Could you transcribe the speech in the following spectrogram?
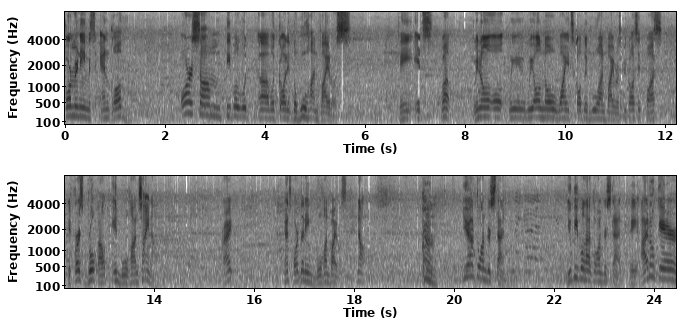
former name is NCOV or some people would uh, would call it the Wuhan virus. Okay, it's well, we know we we all know why it's called the Wuhan virus because it was it first broke out in Wuhan, China. Right? Henceforth the name Wuhan virus. Now, you have to understand. You people have to understand. Okay, I don't care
